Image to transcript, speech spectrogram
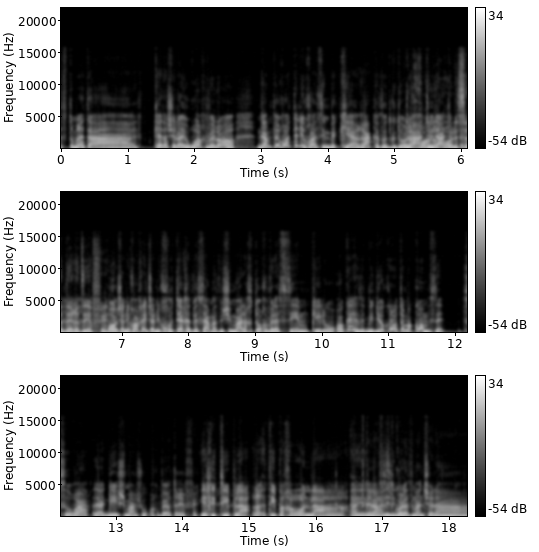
זאת אומרת, הקטע של האירוח, ולא, גם פירות אני יכולה לשים בקערה כזאת גדולה, את נכון, יודעת. או לסדר את זה יפה. או שאני יכולה להחליט שאני חותכת ושמה, אז בשביל מה לחתוך ולשים, כאילו, אוקיי, זה בדיוק על אותו מקום, זה צורה להגיש משהו הרבה יותר יפה. יש לי טיפ, ל- טיפ אחרון את גנבת לי את כל הזמן של ה...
